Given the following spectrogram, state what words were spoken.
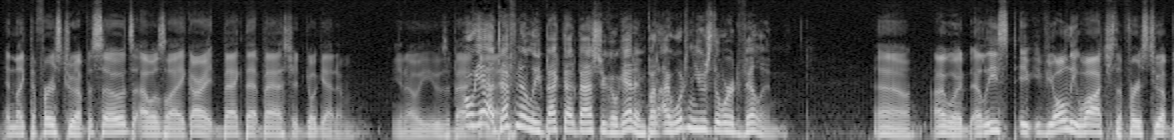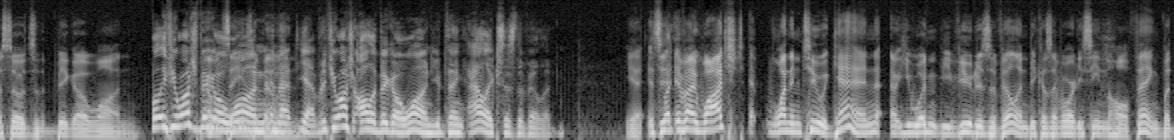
in like the first two episodes, I was like, all right, back that bastard, go get him. You know, he was a bad oh yeah, guy. definitely back that bastard go get him. But I wouldn't use the word villain. Oh, I would. At least if, if you only watch the first two episodes of the Big O One. Well, if you watch Big O say he's a One and that yeah, but if you watch all of Big O One, you'd think Alex is the villain. Yeah, it's But- if I watched one and two again, uh, he wouldn't be viewed as a villain because I've already seen the whole thing. But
